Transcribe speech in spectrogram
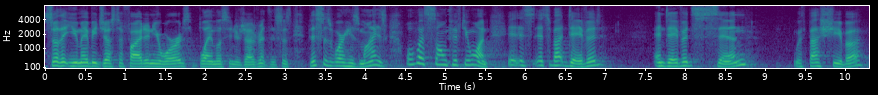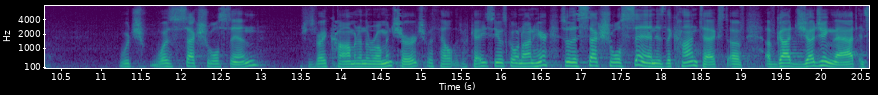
so that you may be justified in your words, blameless in your judgment. This is, this is where his mind is. Well, what's Psalm 51? It's, it's about David and David's sin with Bathsheba, which was sexual sin, which is very common in the Roman church with health. Okay, you see what's going on here? So the sexual sin is the context of, of God judging that. And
